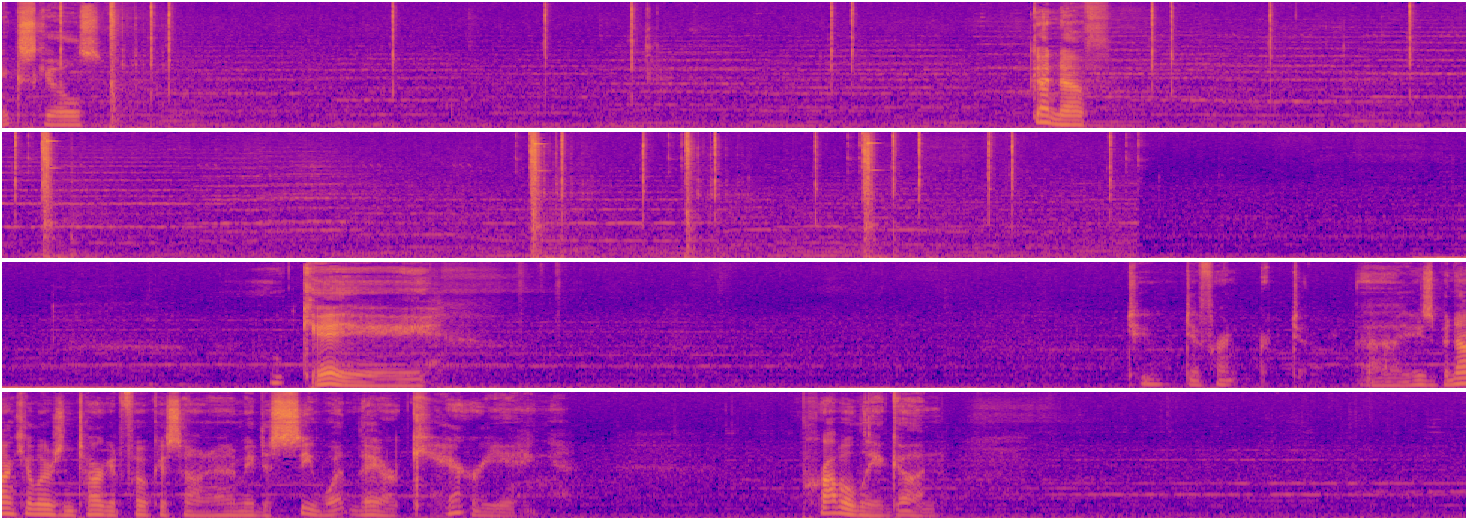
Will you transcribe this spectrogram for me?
Rank skills. Good enough. Binoculars and target focus on an enemy to see what they are carrying. Probably a gun.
